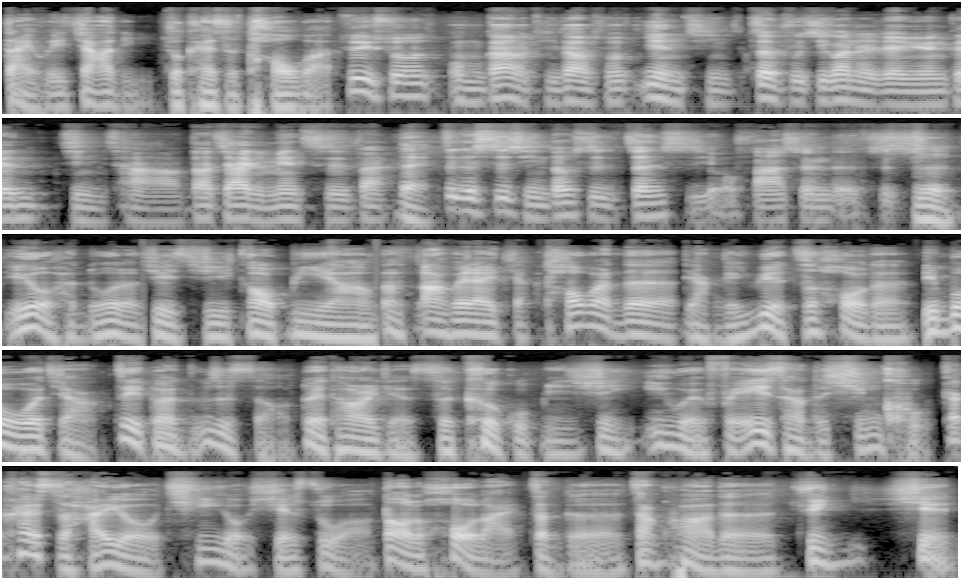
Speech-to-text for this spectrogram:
带回家里，就开始逃亡。所以说，我们刚刚有提到说，宴请政府机关的人员跟警察到家里面吃饭，对，这个事情都是真实有发生的事情。是，也有很多人借机告密啊。那拉回来讲，逃亡的两个月之后呢，林波波讲这段日子啊，对他而言是刻骨铭心，因为非常的辛苦。刚开始还有亲友协助啊，到了后来，整个彰化的军县。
